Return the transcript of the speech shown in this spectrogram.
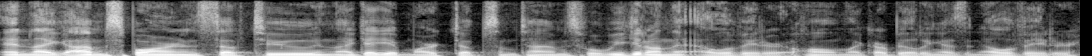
And like I'm sparring and stuff too. And like I get marked up sometimes. But we get on the elevator at home, like our building has an elevator.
